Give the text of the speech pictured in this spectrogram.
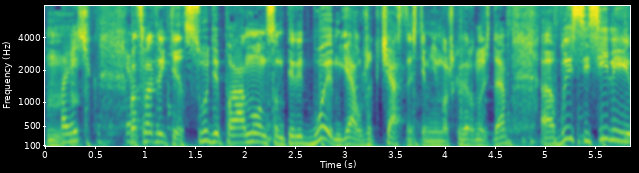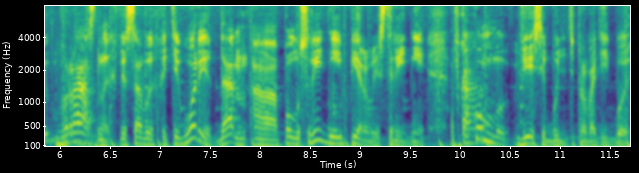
болельщиков. Вот смотрите, судя по анонсам перед боем, я уже к частностям немножко вернусь, да, а, вы с Сесилией в разных весовых категориях, да, а, полусредний и первый средний. В каком весе будете проводить бой?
